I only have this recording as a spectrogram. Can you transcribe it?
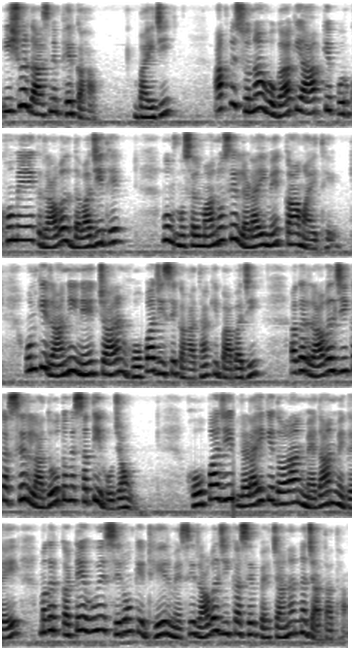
ایشور داس نے پھر کہا بھائی جی آپ نے سنا ہوگا کہ آپ کے پرکھوں میں ایک راول دواجی تھے۔ وہ مسلمانوں سے لڑائی میں کام آئے تھے۔ ان کی رانی نے چارن ہوپا جی سے کہا تھا کہ بابا جی اگر راول جی کا سر لا دو تو میں ستی ہو جاؤں۔ ہوپا جی لڑائی کے دوران میدان میں گئے، مگر کٹے ہوئے سروں کے ڈھیر میں سے راول جی کا سر پہچانا نہ جاتا تھا۔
